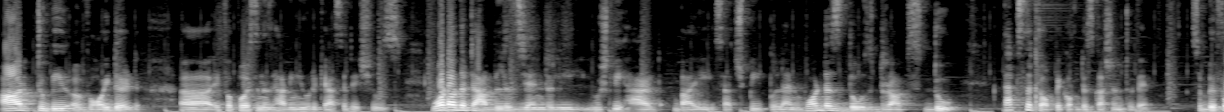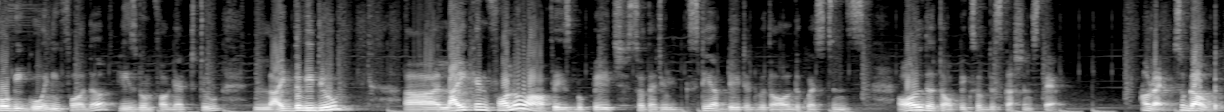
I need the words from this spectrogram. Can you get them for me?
are to be avoided uh, if a person is having uric acid issues? What are the tablets generally usually had by such people and what does those drugs do that's the topic of discussion today. So before we go any further, please don't forget to like the video, uh, like and follow our Facebook page so that you'll stay updated with all the questions, all the topics of discussions there. All right, so gout.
